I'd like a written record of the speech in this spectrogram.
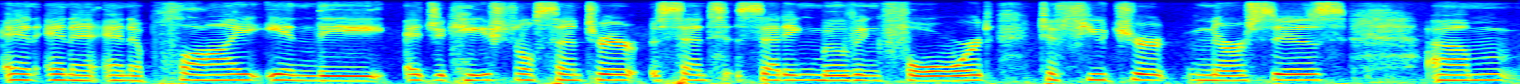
and, and and apply in the educational center set, setting moving forward to future nurses? Um,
